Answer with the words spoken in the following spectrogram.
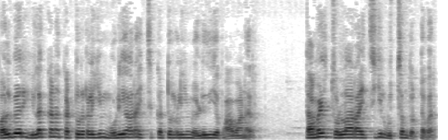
பல்வேறு இலக்கண கட்டுரைகளையும் மொழியாராய்ச்சி கட்டுரைகளையும் எழுதிய பாவாணர் தமிழ் சொல்லாராய்ச்சியில் உச்சம் தொட்டவர்.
